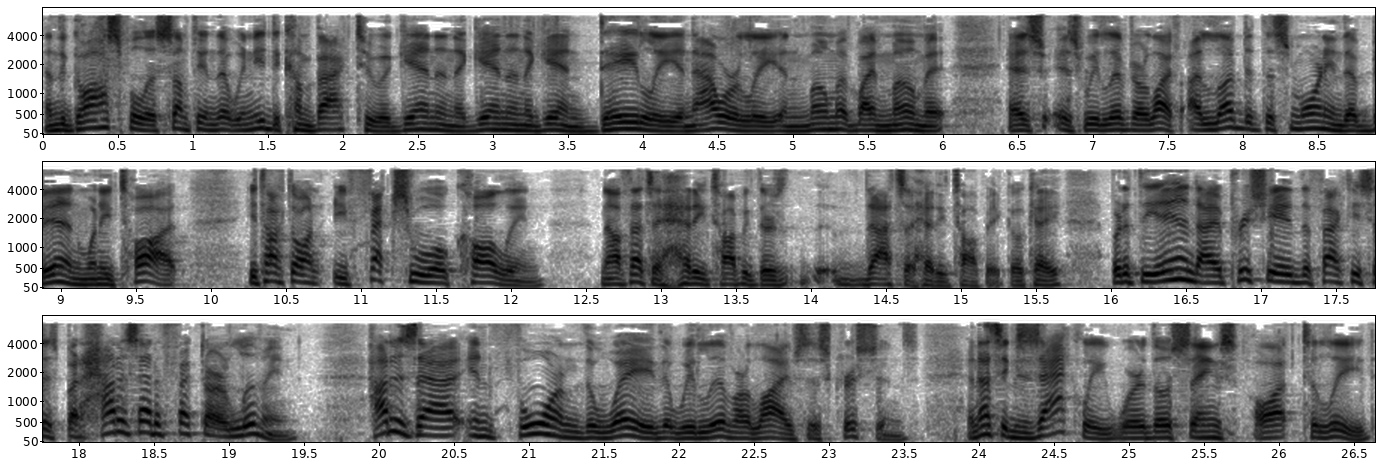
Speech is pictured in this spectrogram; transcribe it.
And the gospel is something that we need to come back to again and again and again, daily and hourly and moment by moment as, as we lived our life. I loved it this morning that Ben, when he taught, he talked on effectual calling. Now, if that's a heady topic, there's, that's a heady topic, okay? But at the end, I appreciated the fact he says, but how does that affect our living? How does that inform the way that we live our lives as Christians? And that's exactly where those things ought to lead.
